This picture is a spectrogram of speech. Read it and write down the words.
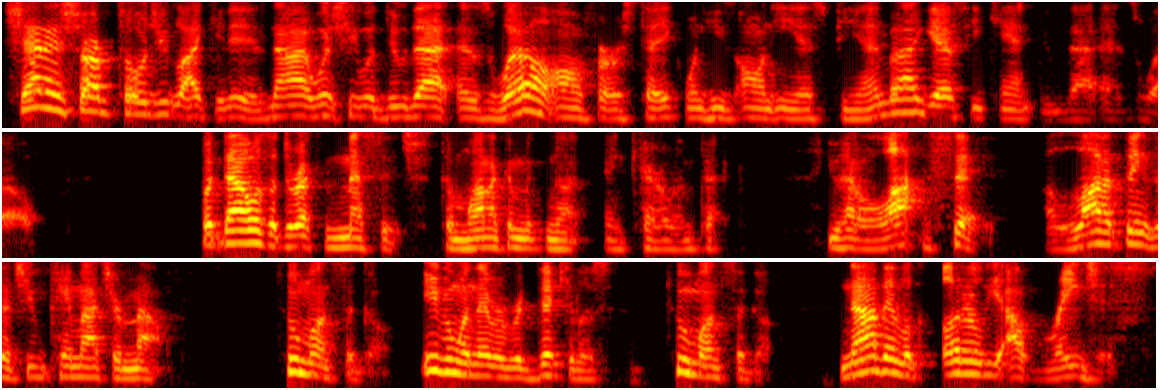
Shannon Sharpe told you like it is. Now I wish he would do that as well on first take when he's on ESPN, but I guess he can't do that as well. But that was a direct message to Monica McNutt and Carolyn Peck. You had a lot to say, a lot of things that you came out your mouth two months ago, even when they were ridiculous two months ago. Now they look utterly outrageous.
